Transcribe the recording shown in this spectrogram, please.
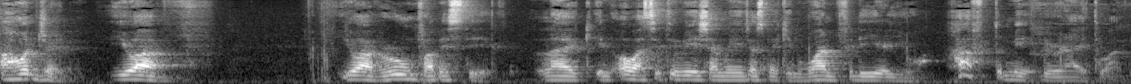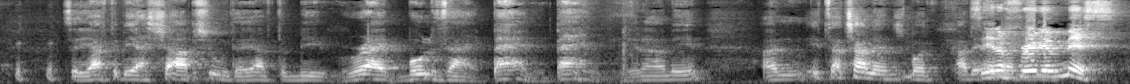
a hundred, you have you have room for mistake. Like in our situation, when you're just making one for the year, you have to make the right one. so you have to be a sharpshooter. You have to be right bullseye, bang, bang. You know what I mean? And it's a challenge, but at the So you're end not of the afraid to miss.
